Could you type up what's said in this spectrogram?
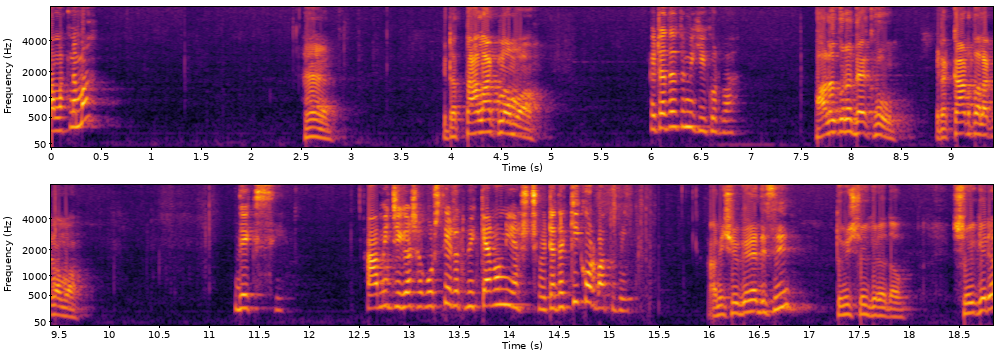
তালাকনামা? হ্যাঁ। এটা তালাক নামা এটাতে তুমি কি করবা? ভালো করে দেখো এটা কার তালাক নামা দেখছি। আমি জিজ্ঞাসা করছি এটা তুমি কেন নিয়ে আসছো? এটাতে কি করবা তুমি? আমি সই করে দিছি তুমি সই করে দাও। সই করে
